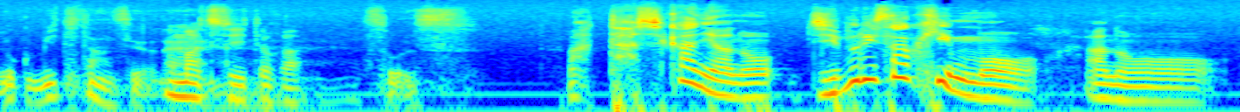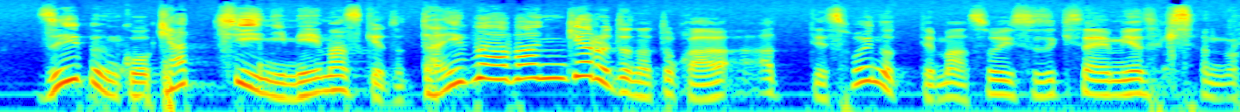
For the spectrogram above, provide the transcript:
よく見てたんですよね。お祭りとか。そうです。まあ確かにあのジブリ作品もあの随分こうキャッチーに見えますけどだいぶアバンギャルドなとこあってそういうのってまあそういう鈴木さんや宮崎さんの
